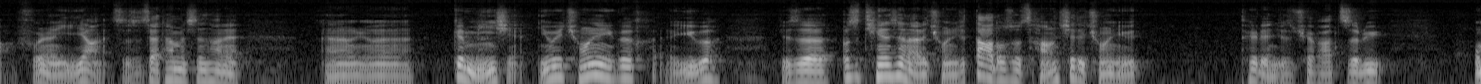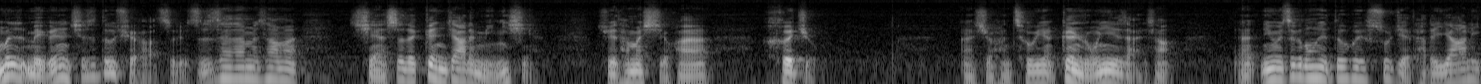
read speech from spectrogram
啊，富人一样的，只是在他们身上呢，嗯嗯更明显，因为穷人一个很一个就是不是天生来的穷人，就大多数长期的穷人一个特点就是缺乏自律，我们每个人其实都缺乏自律，只是在他们上面显示的更加的明显，所以他们喜欢喝酒，嗯喜欢抽烟，更容易染上，嗯因为这个东西都会疏解他的压力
